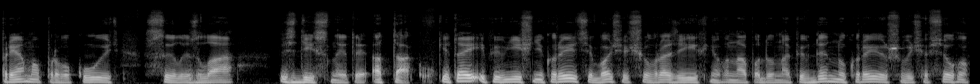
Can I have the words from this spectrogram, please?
прямо провокують сили зла здійснити атаку. Китай і північні корейці бачать, що в разі їхнього нападу на південну Корею швидше всього.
